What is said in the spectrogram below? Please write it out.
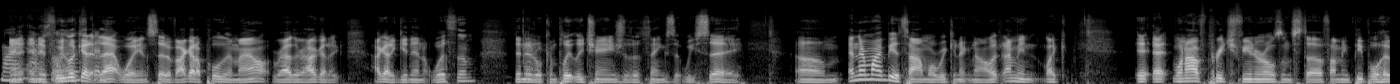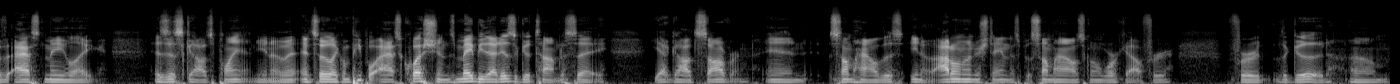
Right, and and if we look at That's it good. that way, instead of I got to pull them out, rather I got to I got to get in it with them, then it'll completely change the things that we say. Um, and there might be a time where we can acknowledge. I mean, like it, at, when I've preached funerals and stuff, I mean, people have asked me like, "Is this God's plan?" You know, and, and so like when people ask questions, maybe that is a good time to say, "Yeah, God's sovereign," and somehow this, you know, I don't understand this, but somehow it's going to work out for for the good. Um,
